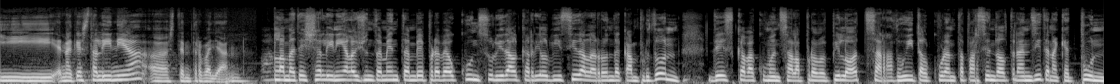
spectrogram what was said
i en aquesta línia eh, estem treballant. En la mateixa línia, l'Ajuntament també preveu consolidar el carril bici de la Ronda Camprodon. Des que va començar la prova pilot, s'ha reduït el 40% del trànsit en aquest punt.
